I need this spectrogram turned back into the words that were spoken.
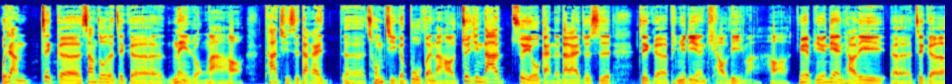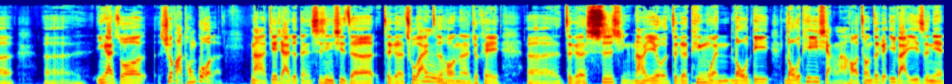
我想这个上周的这个内容啊，哈，它其实大概呃从几个部分啦，哈，最近大家最有感的大概就是这个平均地权条例嘛，哈，因为平均地权条例呃这个呃应该说修法通过了。那接下来就等施行细则这个出来之后呢，就可以呃这个施行，然后也有这个听闻楼梯楼梯响了哈，从这个一百一十年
